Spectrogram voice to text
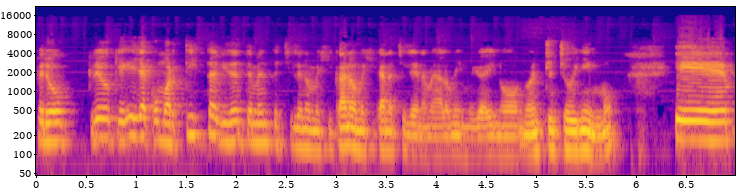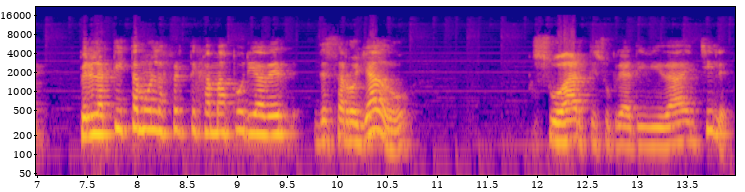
pero creo que ella como artista evidentemente chileno-mexicana o mexicana-chilena, me da lo mismo, yo ahí no, no entro en chauvinismo. Eh, pero el artista Mon Laferte jamás podría haber desarrollado su arte y su creatividad en Chile.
